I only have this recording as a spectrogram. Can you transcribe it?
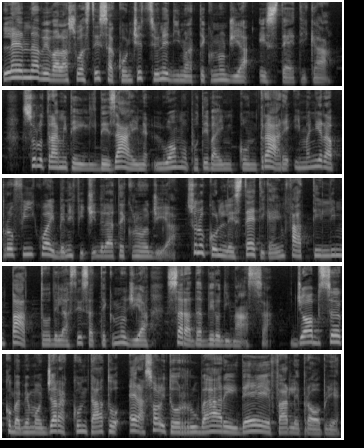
Land aveva la sua stessa concezione di una tecnologia estetica, Solo tramite il design l'uomo poteva incontrare in maniera proficua i benefici della tecnologia. Solo con l'estetica, infatti, l'impatto della stessa tecnologia sarà davvero di massa. Jobs, come abbiamo già raccontato, era solito rubare idee e farle proprie.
